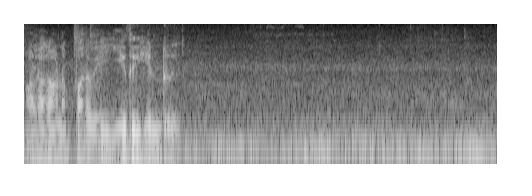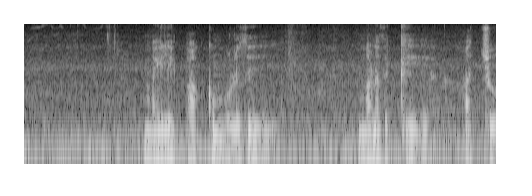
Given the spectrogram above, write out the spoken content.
அழகான பறவை எது என்று? மயிலை பார்க்கும் பொழுது மனதுக்கு அச்சோ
